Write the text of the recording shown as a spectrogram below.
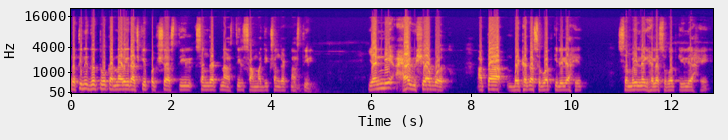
प्रतिनिधित्व करणारे राजकीय पक्ष असतील संघटना असतील सामाजिक संघटना असतील यांनी ह्या विषयावर आता बैठका सुरुवात केलेल्या आहेत. संमेलने घ्यायला सुरुवात केलेली आहे.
